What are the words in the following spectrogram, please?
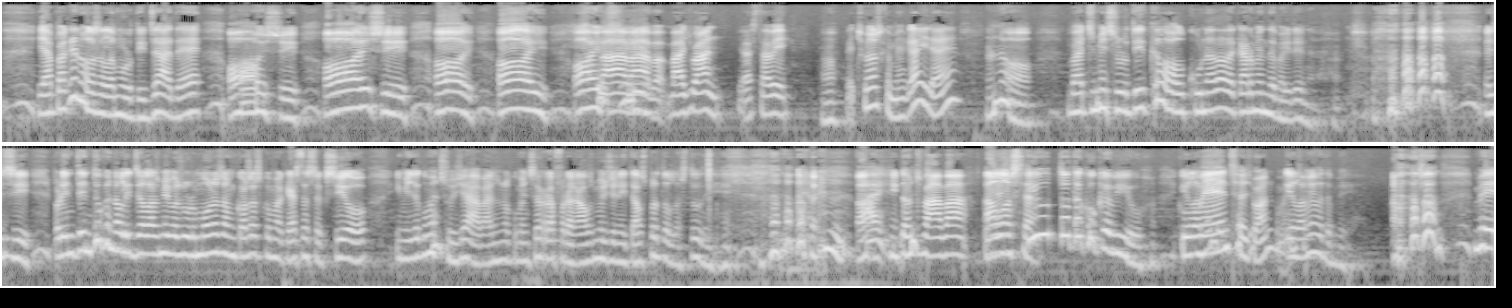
ja per què no les ha amortitzat, eh? Ai, sí, ai, sí, ai, ai, ai, va, sí. va, va, va, Joan, ja està bé. Ah. Veig que no has canviat gaire, eh? No, vaig més sortit que la balconada de Carmen de Mairena. sí, però intento canalitzar les meves hormones amb coses com aquesta secció i millor començo ja, abans no començo a refregar els meus genitals per tot l'estudi. Ai, Doncs va, va, a comença. l'estiu tota cuca viu. I la Comença, Joan, meva, comença. I la meva també. Bé,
